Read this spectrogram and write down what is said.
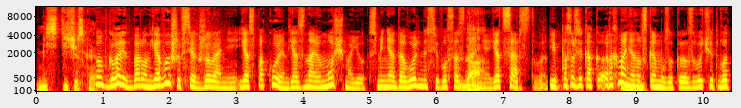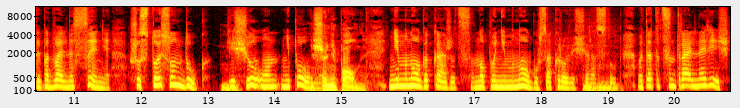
мистическая. Ну вот говорит барон, я выше всех желаний, я спокоен, я знаю мощь мою, с меня довольно всего сознания, Да. я царствую. И послушайте, как рахманиновская музыка звучит в этой подвальной сцене. Шестой сундук. Еще он не полный. Еще не полный. Немного кажется, но понемногу сокровища растут. Вот это центральная вещь.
